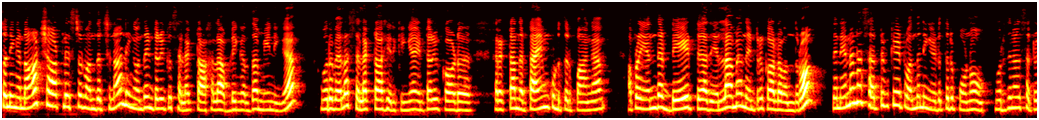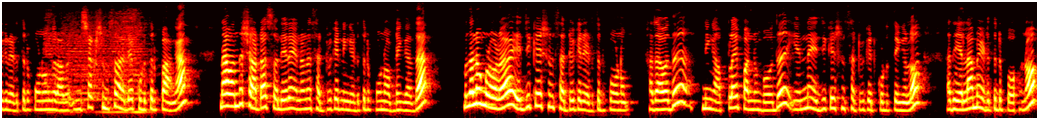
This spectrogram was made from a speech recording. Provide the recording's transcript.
ஸோ நீங்கள் நாட் ஷார்ட் லிஸ்டட் வந்துச்சுன்னா நீங்கள் வந்து இன்டர்வியூக்கு செலக்ட் ஆகலை அப்படிங்கிறது தான் மீனிங்கு ஒருவேளை செலக்ட் ஆகியிருக்கீங்க இன்டர்வியூ கார்டு கரெக்டாக அந்த டைம் கொடுத்துருப்பாங்க. அப்புறம் எந்த டேட்டு அது எல்லாமே அந்த இன்டர்வியூ கார்டில் வந்துடும் தென் என்னென்ன சர்டிஃபிகேட் வந்து நீங்கள் எடுத்துகிட்டு போகணும்? ஒரிஜினல் சர்டிஃபிகேட் எடுத்துகிட்டு போகணுங்கிற இன்ஸ்ட்ரக்ஷன்ஸும் அதிலே கொடுத்துருப்பாங்க. நான் வந்து ஷார்ட்டாக சொல்லிடுறேன் என்னென்ன சர்டிஃபிகேட் நீங்கள் எடுத்துகிட்டு போகணும் அப்படிங்கிறத. முதல்ல உங்களோட எஜுகேஷன் சர்டிஃபிகேட் எடுத்துகிட்டு போகணும். அதாவது நீங்கள் அப்ளை பண்ணும்போது என்ன எஜுகேஷன் சர்டிஃபிகேட் கொடுத்தீங்களோ அது எல்லாமே எடுத்துகிட்டு போகணும்.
